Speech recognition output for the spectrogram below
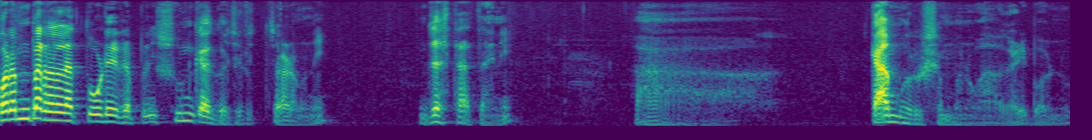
परम्परालाई तोडेर पनि सुनका गजुर चढाउने जस्ता चाहिँ नि कामहरूसम्म उहाँ अगाडि बढ्नु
